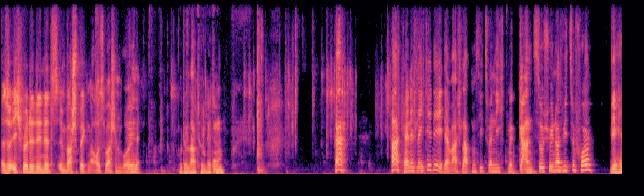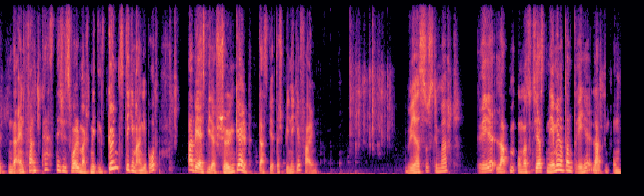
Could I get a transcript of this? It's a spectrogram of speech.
Also, ich würde den jetzt im Waschbecken auswaschen wollen. Oder in die Lappen Toilette. um. Ha! Ha, keine schlechte Idee. Der Waschlappen sieht zwar nicht mehr ganz so schön aus wie zuvor. Wir hätten da ein fantastisches Wollwaschmittel günstig im Angebot. Aber er ist wieder schön gelb. Das wird der Spinne gefallen. Wie hast du es gemacht? Drehe Lappen um. Also zuerst nehmen und dann drehe Lappen um.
